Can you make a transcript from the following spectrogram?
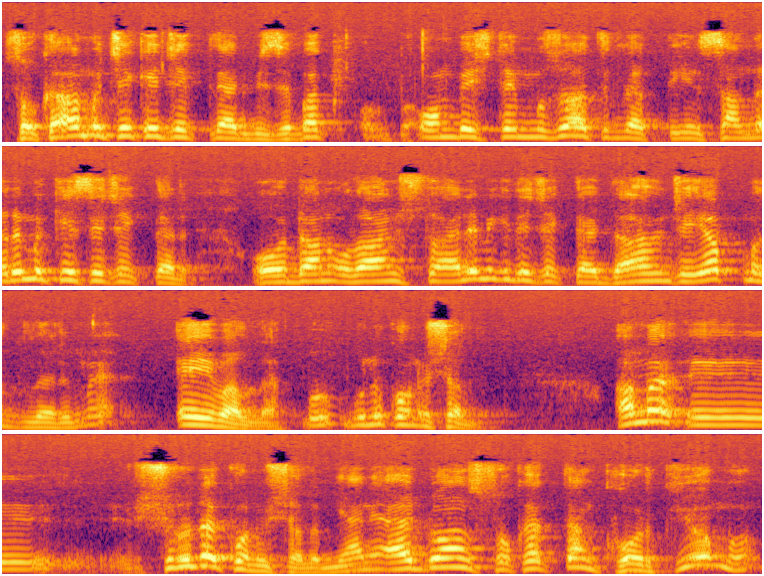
Sokağa mı çekecekler bizi? Bak 15 Temmuz'u hatırlattı. İnsanları mı kesecekler? Oradan olağanüstü hale mi gidecekler? Daha önce yapmadılar mı? Eyvallah. Bu, bunu konuşalım. Ama e, şunu da konuşalım. Yani Erdoğan sokaktan korkuyor mu?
